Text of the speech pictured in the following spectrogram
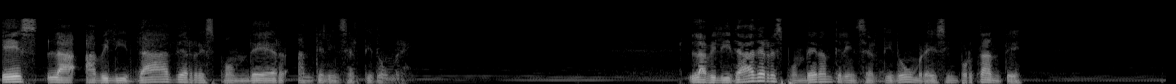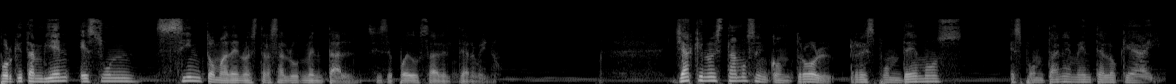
es la habilidad de responder ante la incertidumbre. La habilidad de responder ante la incertidumbre es importante porque también es un síntoma de nuestra salud mental, si se puede usar el término. Ya que no estamos en control, respondemos espontáneamente a lo que hay.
